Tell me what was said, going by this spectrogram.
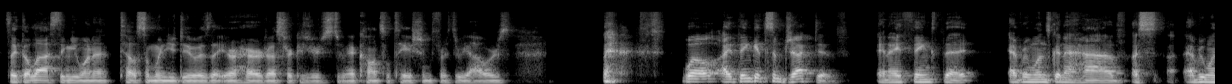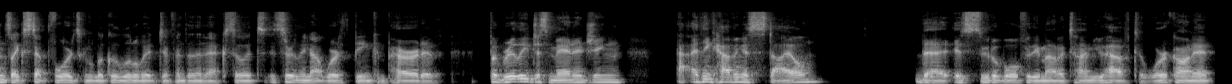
it's like the last thing you want to tell someone you do is that you're a hairdresser because you're just doing a consultation for three hours. well, I think it's subjective. And I think that everyone's going to have a, everyone's like step forward is going to look a little bit different than the next. So it's, it's certainly not worth being comparative, but really just managing. I think having a style that is suitable for the amount of time you have to work on it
